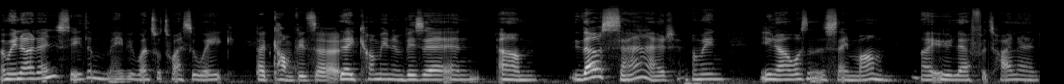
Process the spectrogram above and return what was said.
I mean, I'd only see them maybe once or twice a week. They'd come visit. They'd come in and visit, and um, that was sad. I mean, you know, I wasn't the same mum like who left for Thailand.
